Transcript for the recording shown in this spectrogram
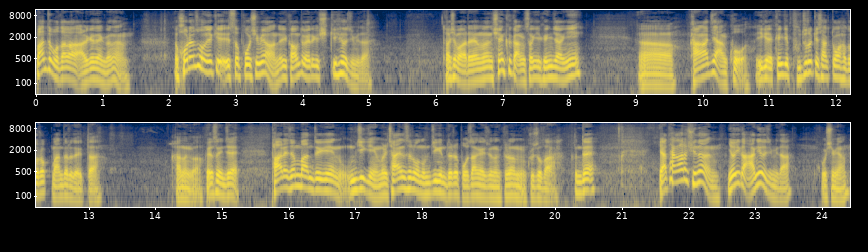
만져보다가 알게 된 거는 호렌소는 이렇게 해서 보시면 여기 가운데가 이렇게 쉽게 휘어집니다. 다시 말하면 쉔크 강성이 굉장히 어, 강하지 않고 이게 굉장히 부드럽게 작동하도록 만들어져 있다 하는 거. 그래서 이제 발의 전반적인 움직임을 자연스러운 움직임들을 보장해주는 그런 구조다. 근데 야타가르쉬는 여기가 안 휘어집니다. 보시면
